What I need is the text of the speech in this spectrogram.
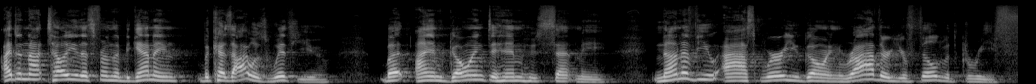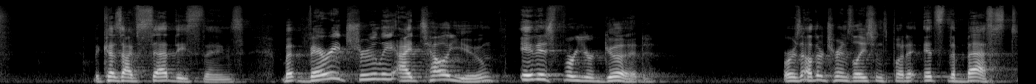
I did not tell you this from the beginning because I was with you, but I am going to him who sent me. None of you ask, Where are you going? Rather, you're filled with grief because I've said these things. But very truly, I tell you, it is for your good or as other translations put it, it's the best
